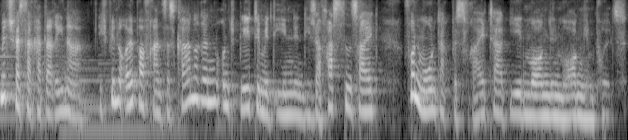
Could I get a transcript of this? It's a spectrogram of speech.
Mit Schwester Katharina. Ich bin Olpa Franziskanerin und bete mit Ihnen in dieser Fastenzeit von Montag bis Freitag jeden Morgen den Morgenimpuls.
